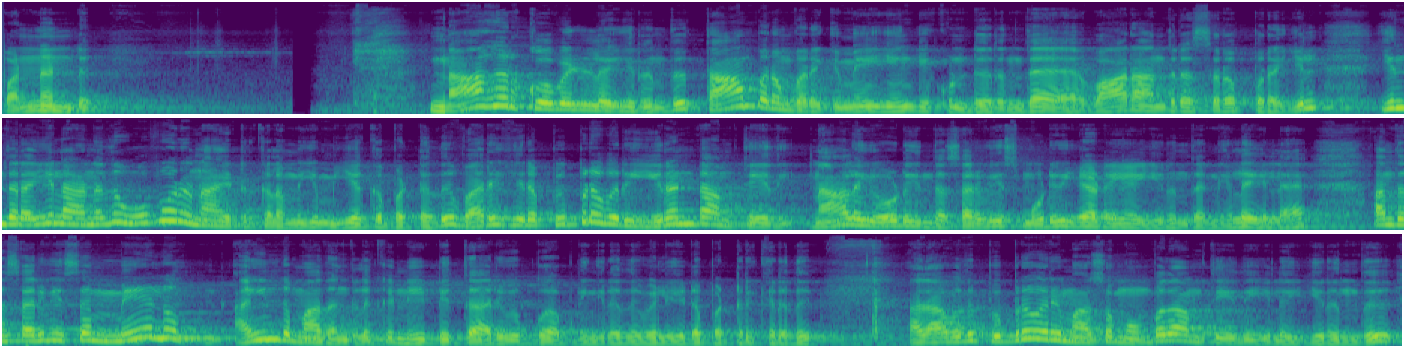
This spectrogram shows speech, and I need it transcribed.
பன்னெண்டு. நாகர்கோவிலில் இருந்து தாம்பரம் வரைக்குமே இயங்கிக் கொண்டிருந்த வாராந்திர சிறப்பு ரயில் இந்த ரயிலானது ஒவ்வொரு ஞாயிற்றுக்கிழமையும் இயக்கப்பட்டது. வருகிற பிப்ரவரி இரண்டாம் தேதி நாளையோடு இந்த சர்வீஸ் முடிவடைய இருந்த நிலையில் அந்த சர்வீஸை மேலும் ஐந்து மாதங்களுக்கு நீட்டித்து அறிவிப்பு அப்படிங்கிறது வெளியிடப்பட்டிருக்கிறது. அதாவது பிப்ரவரி மாதம் ஒன்பதாம் தேதியில் இருந்து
